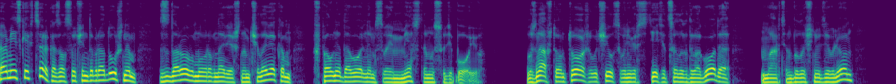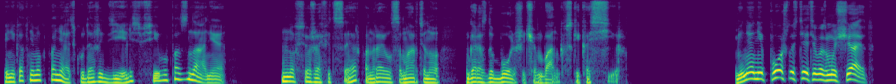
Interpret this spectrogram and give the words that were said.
Армейский офицер оказался очень добродушным, здоровым и уравновешенным человеком, вполне довольным своим местом и судьбою. Узнав, что он тоже учился в университете целых два года, Мартин был очень удивлен и никак не мог понять, куда же делись все его познания. Но все же офицер понравился Мартину гораздо больше, чем банковский кассир. «Меня не пошлости эти возмущают»,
